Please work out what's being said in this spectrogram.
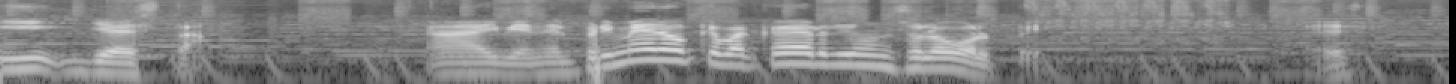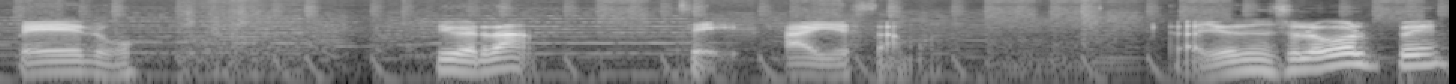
Y ya está. Ahí viene el primero que va a caer de un solo golpe. Espero. ¿Sí, verdad? Sí, ahí estamos. Cayó de un solo golpe.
